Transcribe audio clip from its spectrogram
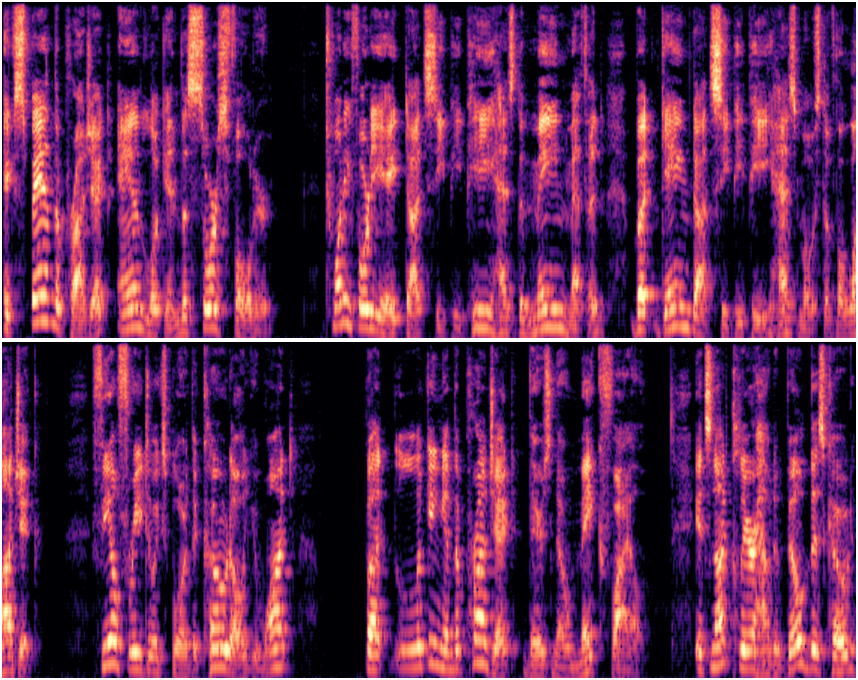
Expand the project and look in the source folder. 2048.cpp has the main method, but game.cpp has most of the logic. Feel free to explore the code all you want, but looking in the project, there's no make file. It's not clear how to build this code,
